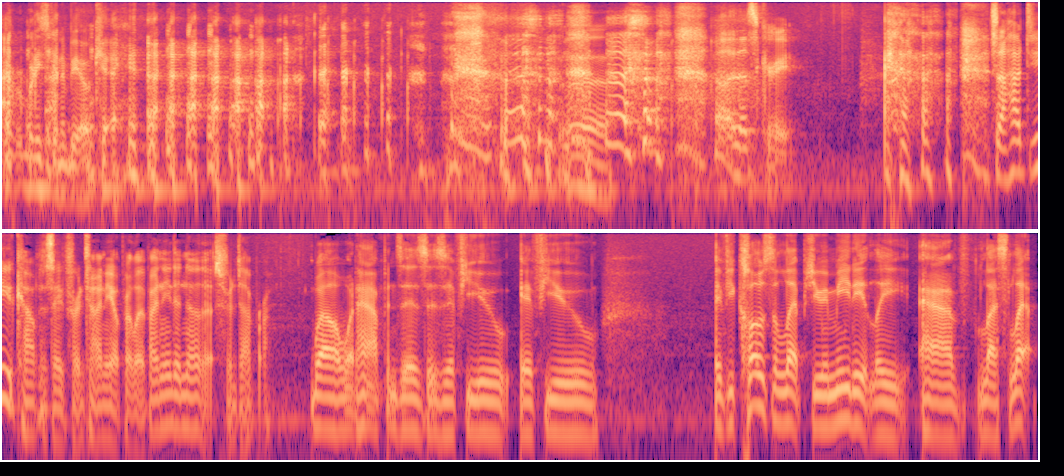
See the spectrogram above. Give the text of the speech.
Everybody's going to be okay. Oh, that's great. so, how do you compensate for a tiny upper lip? I need to know this for Deborah. well, what happens is is if you if you if you close the lips, you immediately have less lip.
